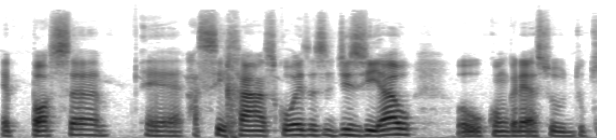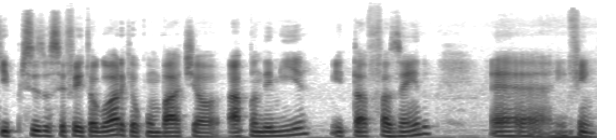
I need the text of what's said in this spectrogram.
é, possa é, acirrar as coisas, desviar o, o Congresso do que precisa ser feito agora, que é o combate à, pandemia, e está fazendo. É, enfim,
